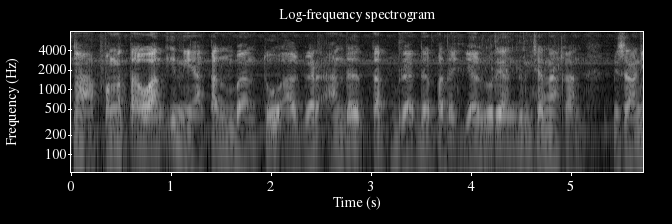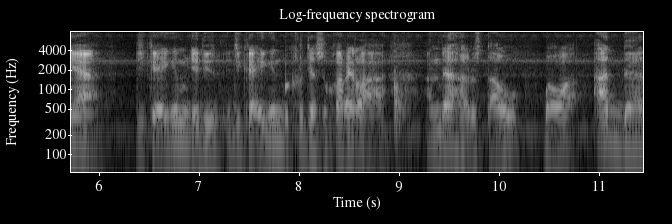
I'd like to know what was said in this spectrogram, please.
Nah, pengetahuan ini akan membantu agar Anda tetap berada pada jalur yang direncanakan. Misalnya, jika ingin menjadi jika ingin bekerja sukarela, Anda harus tahu bahwa ada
